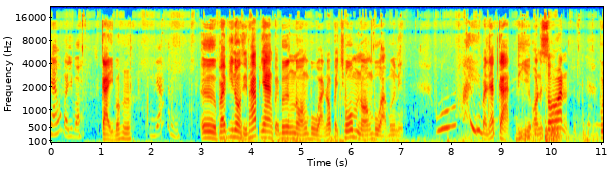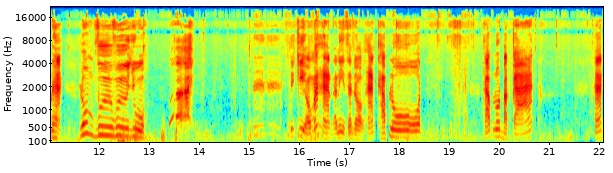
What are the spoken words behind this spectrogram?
ย่างลงไปอยู่บ่ไก่บ่ฮือมีแล้วสิเออ ไปพี่น้องสิพาไปย่างไปเบิ่งหนองบัวเนาะไปชมหนองบัวมื้อนี้อุ้ยบรรยากาศดีอ่อนซ้อนพุ่นฮะลมวือวืออยู่ว้ายพี่กี้ออกมาหาดอันนี้สะดอกหาดขับร ถขับรถบักกะฮัด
